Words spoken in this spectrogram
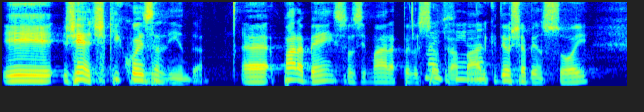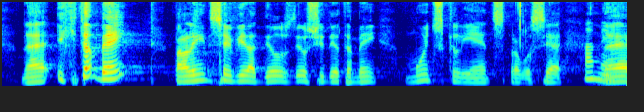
E, gente, que coisa linda. É, parabéns, Sosimara, pelo Imagina. seu trabalho. Que Deus te abençoe. Né? E que também para além de servir a Deus, Deus te dê também muitos clientes para você né,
